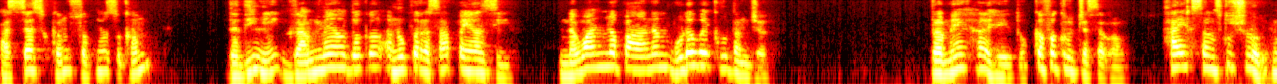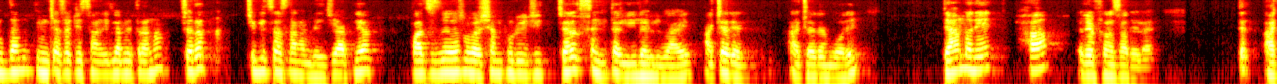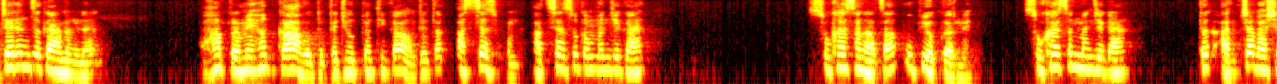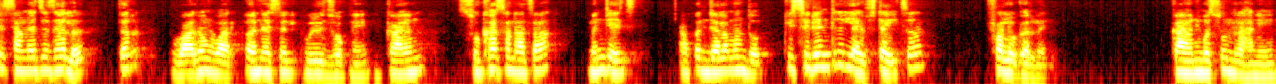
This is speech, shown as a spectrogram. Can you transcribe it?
अस्य सुखम स्वप्न सुखम दधिनी ग्राम्योदक अनुपरसा पयांसी नवान्न पानम गुडवैकृतम च। प्रमेह हेतु कफकृच्य सर्व। हा एक संस्कृत श्लोक मुद्दाम तुमच्यासाठी सांगितला मित्रांनो चरक चिकित्सा सांगितली जी आपल्या पाच हजार वर्षांपूर्वीची चरक संहिता लिहिलेली आहे आचार्य आचार्यांद्वारे त्यामध्ये हा रेफरन्स आलेला आहे. तर आचार्यांचं काय म्हणणं आहे? हा प्रमेह का होतो? त्याची उत्पत्ती का होते? तर अस्य सुखम सुखम म्हणजे काय? सुखासनाचा उपयोग करणे. सुखासन म्हणजे काय? तर आजच्या भाषेत सांगायचं झालं तर वारंवार अनैसर्गिक वेळी झोपणे कायम सुखासनाचा म्हणजेच आपण ज्याला म्हणतो की सिडेंटरी लाईफस्टाईलचं फॉलो करणे. कायम बसून राहणे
